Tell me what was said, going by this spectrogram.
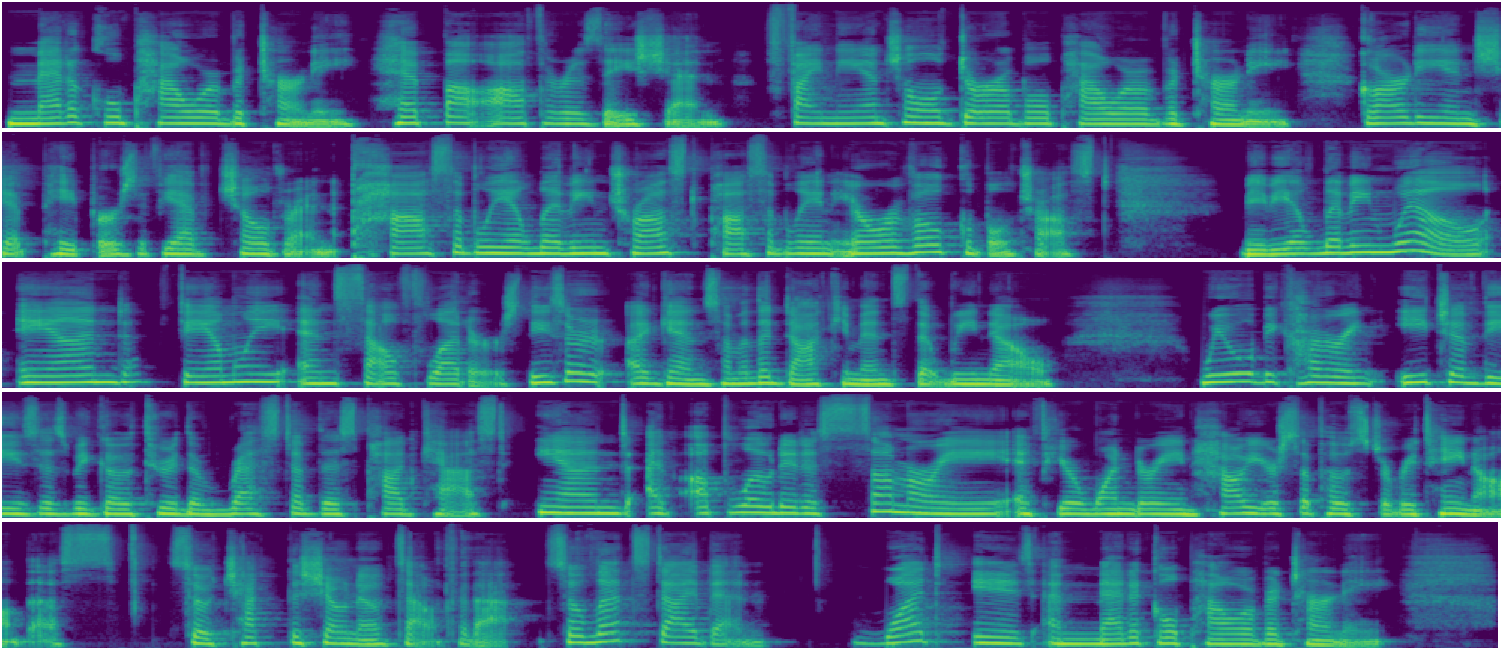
medical power of attorney, HIPAA authorization, financial durable power of attorney, guardianship papers if you have children, possibly a living trust, possibly an irrevocable trust, maybe a living will, and family and self letters. These are, again, some of the documents that we know. We will be covering each of these as we go through the rest of this podcast. And I've uploaded a summary if you're wondering how you're supposed to retain all this. So check the show notes out for that. So let's dive in. What is a medical power of attorney?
